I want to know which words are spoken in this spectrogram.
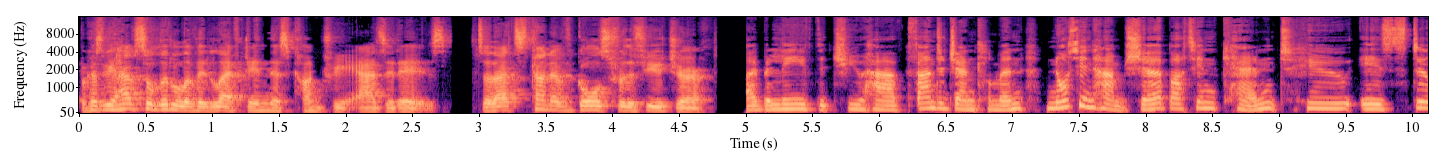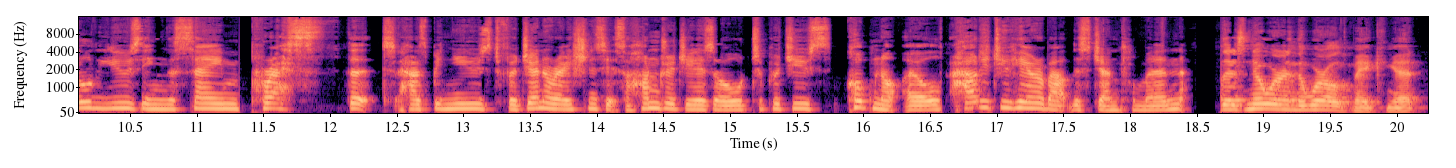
because we have so little of it left in this country as it is. So that's kind of goals for the future. I believe that you have found a gentleman, not in Hampshire, but in Kent, who is still using the same press that has been used for generations. It's 100 years old to produce cobnut oil. How did you hear about this gentleman? There's nowhere in the world making it.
